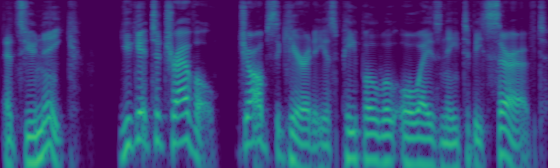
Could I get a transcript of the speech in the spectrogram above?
it's unique, you get to travel, job security as people will always need to be served.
